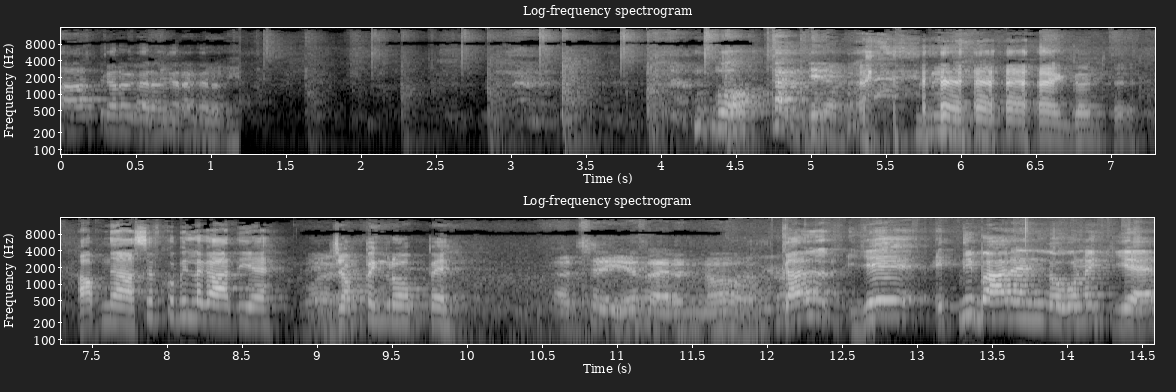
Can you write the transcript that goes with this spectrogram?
करो करो करो करो। करो गुड आपने आसिफ को भी लगा दिया है जंपिंग रोप पे। अच्छा I didn't know. कल ये इतनी बार इन लोगों ने किया है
